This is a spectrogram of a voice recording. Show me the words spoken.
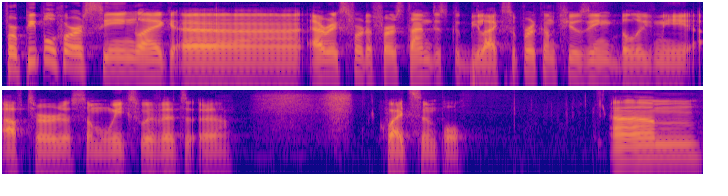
for people who are seeing like uh, RX for the first time, this could be like super confusing. Believe me, after some weeks with it, uh, quite simple. Um,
